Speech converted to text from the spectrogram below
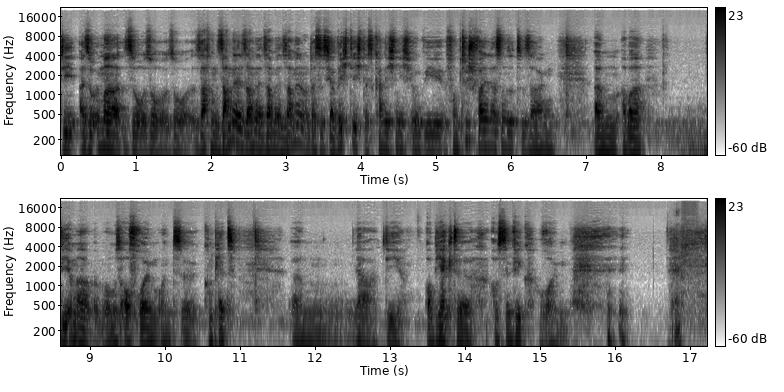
die also immer so, so, so Sachen sammeln, sammeln, sammeln, sammeln und das ist ja wichtig, das kann ich nicht irgendwie vom Tisch fallen lassen sozusagen. Ähm, aber wie immer, man muss aufräumen und äh, komplett ähm, ja, die Objekte aus dem Weg räumen.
